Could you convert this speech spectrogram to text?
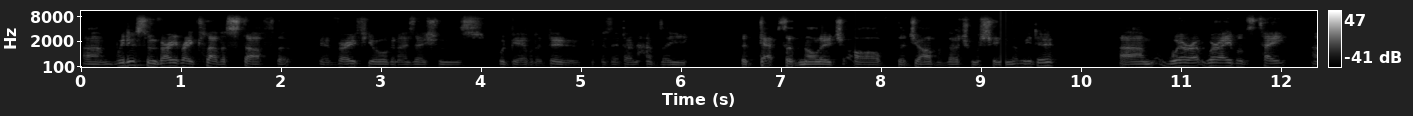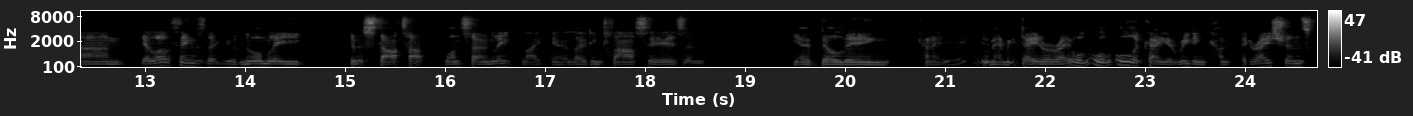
Um, we do some very very clever stuff that you know, very few organizations would be able to do because they don't have the the depth of knowledge of the Java virtual machine that we do. Um, we're we're able to take um, a lot of things that you would normally do at startup once only, like you know loading classes and you know building kind of in-memory data array, all, all, all the kind of your reading configurations,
